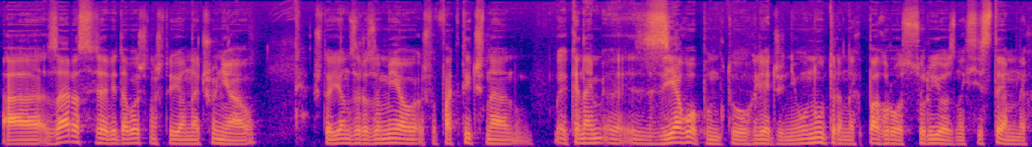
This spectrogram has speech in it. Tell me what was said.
А зараз відавочна што ён ачуняў што ён зразумеў што фактычна ну, эканам... з яго пункту гледжання унутраных пагроз сур'ёзных сістэмных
